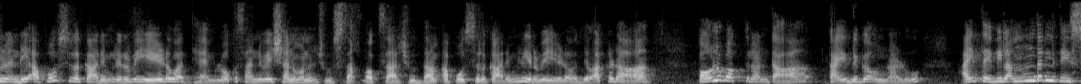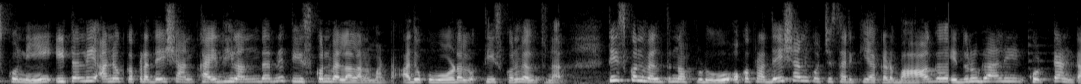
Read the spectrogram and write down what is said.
చూడండి అపోస్తుల కార్యములు ఇరవై ఏడవ అధ్యాయంలో ఒక సన్నివేశాన్ని మనం చూస్తాం. ఒకసారి చూద్దాం. అపోస్తుల కార్యములు ఇరవై ఏడవ అధ్యాయం. అక్కడ పౌలు భక్తుడంట ఖైదుగా ఉన్నాడు. అయితే వీళ్ళందరినీ తీసుకొని ఇటలీ అనే ఒక ప్రదేశానికి ఖైదీలందరినీ తీసుకొని వెళ్ళాలన్నమాట. అది ఒక ఓడలో తీసుకొని వెళ్తున్నారు. తీసుకొని వెళ్తున్నప్పుడు ఒక ప్రదేశానికి వచ్చేసరికి అక్కడ బాగా ఎదురుగాలి కొట్టంట.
